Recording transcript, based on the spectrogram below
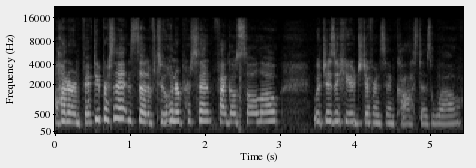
150% instead of 200% if I go solo, which is a huge difference in cost as well.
